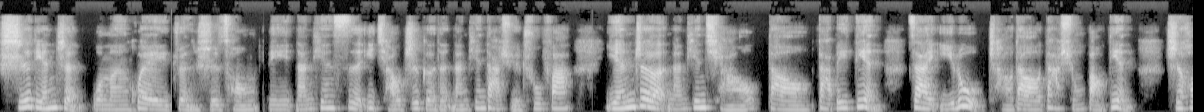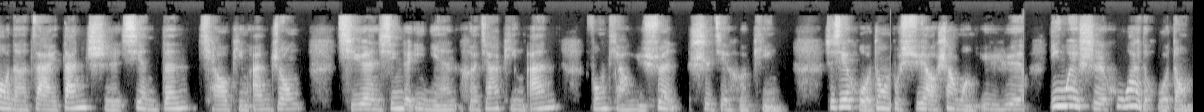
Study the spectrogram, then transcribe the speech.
十点整，我们会准时从离南天寺一桥之隔的南天大学出发，沿着南天桥到大悲殿，再一路朝到大雄宝殿，之后呢，在丹池献灯敲平安钟，祈愿新的一年阖家平安、风调雨顺、世界和平。这些活动不需要。上网预约，因为是户外的活动，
